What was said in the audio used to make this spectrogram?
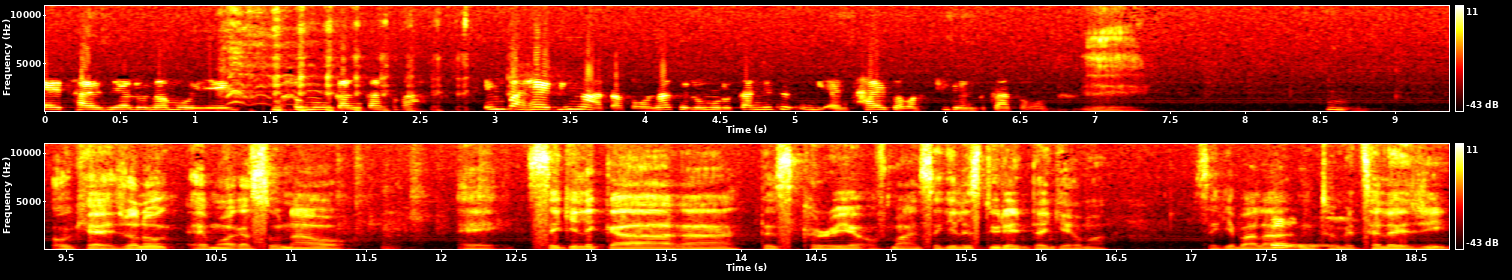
airtime ya lona moyeng mohlomong ka nka sebaka empa he di ngata tsona tse leng gore ka nnete we entice our students ka tsona. Hmm. okay jwanong um wa ka so now eh se ke le ka ga this career of mine se ke le student a ke re ma se ke bala metallurgy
